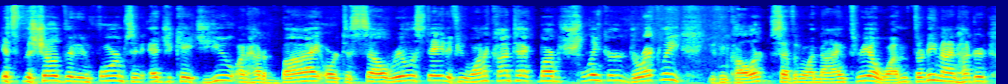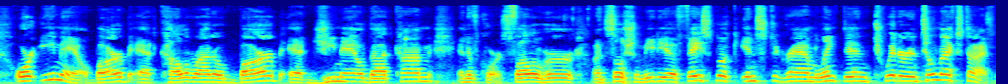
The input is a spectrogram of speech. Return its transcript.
It's the show that informs and educates you on how to buy or to sell real estate. If you want to contact Barb Schlinker directly, you can call her 719 301 3900 or email barb at Colorado At gmail.com. And of course, follow her on social media Facebook, Instagram, LinkedIn, Twitter. Until next time,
